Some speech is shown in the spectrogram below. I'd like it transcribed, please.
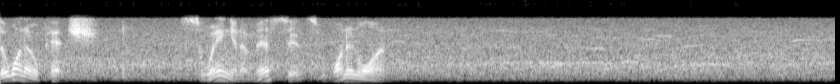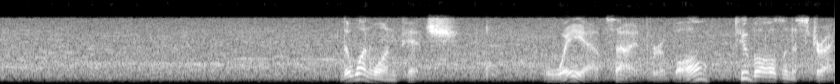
The 1 0 pitch. Swing and a miss, it's 1 and 1. The 1 1 pitch. Way outside for a ball. Two balls and a strike.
